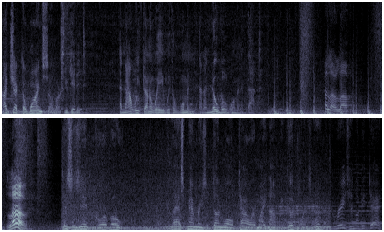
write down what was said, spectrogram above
I checked the wine cellar. You did it. And now we've done away with a woman, and a noble woman at that. Hello, love. Love! This is it, Corvo. Your last memories of Dunwall Tower might not be good ones, huh? The reason will be dead.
